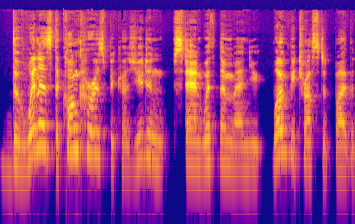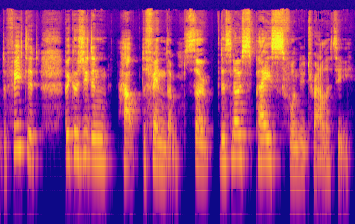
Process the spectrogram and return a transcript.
the winners, the conquerors, because you didn't stand with them, and you won't be trusted by the defeated because you didn't help defend them. So there's no space for neutrality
